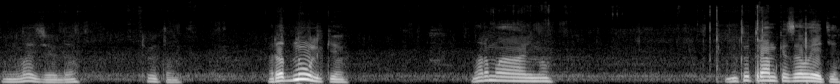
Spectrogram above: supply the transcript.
Там лазію, да? Чого там? Роднульки. Нормально. Ну тут рамки залиті.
